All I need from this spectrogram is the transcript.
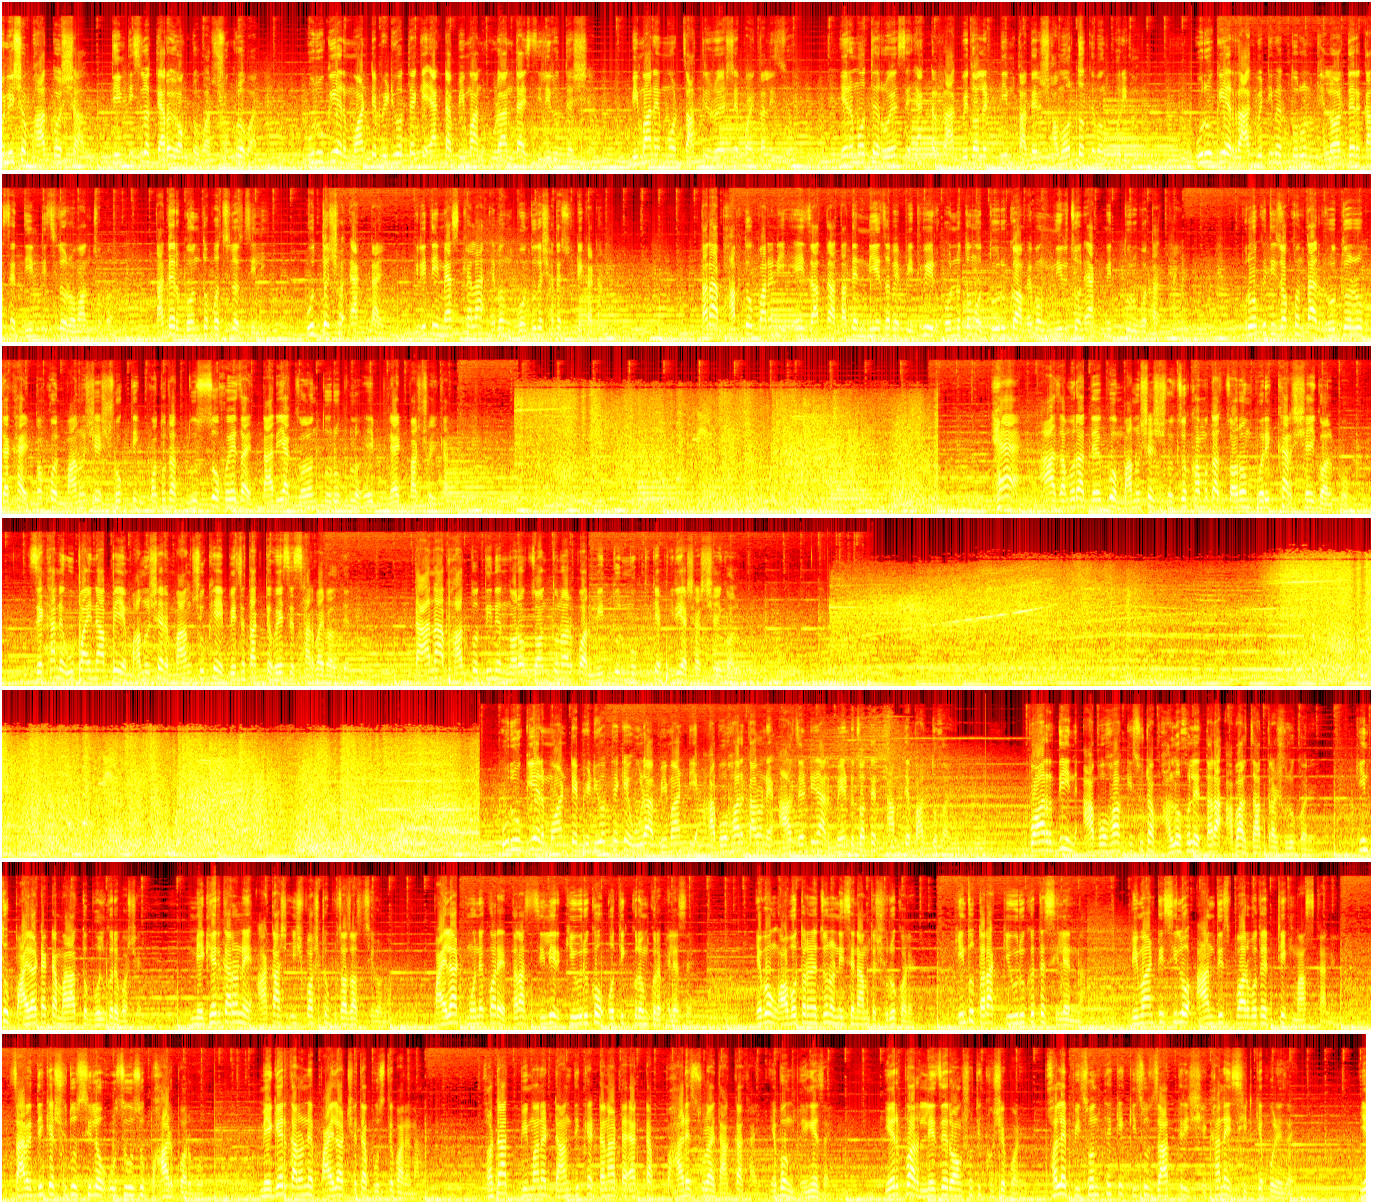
উনিশশো বাহাত্তর সাল, দিনটি ছিল তেরোই অক্টোবর, শুক্রবার। উরুগিয়ের মন্টেভিডিও থেকে একটা বিমান উড়ান দেয় সিলির উদ্দেশ্যে। বিমানে মোট যাত্রী রয়েছে পঁয়তাল্লিশ জন। এর মধ্যে রয়েছে একটা রাগবি দলের টিম তাদের সমর্থক এবং পরিবার। উরুগিয়ের রাগবি টিমের তরুণ খেলোয়াড়দের কাছে দিনটি ছিল রোমাঞ্চকর। তাদের গন্তব্য ছিল চিলি উদ্দেশ্য একটাই প্রীতি ম্যাচ খেলা এবং বন্ধুদের সাথে ছুটি কাটানো। তারা ভাবতেও পারেনি এই যাত্রা তাদের নিয়ে যাবে পৃথিবীর অন্যতম দুর্গম এবং নির্জন এক মৃত্যুর উপত্যকায়। প্রকৃতি যখন তার রুদ্ররূপ দেখায়, তখন মানুষের শক্তি কতটা তুচ্ছ হয়ে যায় তারই এক জ্বলন্ত রূপ হলো এই ফ্লাইট পাঁচশো একাত্তর হ্যাঁ আজ আমরা দেখব মানুষের সহ্য ক্ষমতা চরম পরীক্ষার সেই গল্প। যেখানে উপায় না পেয়ে মানুষের মাংস খেয়ে বেঁচে থাকতে হয়েছে সার্ভাইভালদের। টানা বাহাত্তর দিনের নরক যন্ত্রণার পর মৃত্যুর মুখ থেকে ফিরে আসার সেই গল্প। উরুগিয়ের মন্টে ভিডিও থেকে উড়া বিমানটি আবহাওয়ার কারণে আর্জেন্টিনার মেন্ডোজাতে থামতে বাধ্য হয়। পরদিন আবহাওয়া কিছুটা ভালো হলে তারা আবার যাত্রা শুরু করে। কিন্তু পাইলট একটা মারাত্মক ভুল করে বসেন। মেঘের কারণে আকাশ স্পষ্ট বোঝা যাচ্ছিল না। পাইলট মনে করে তারা সিলির কিউরিকো অতিক্রম করে ফেলেছে এবং অবতরণের জন্য নিচে নামতে শুরু করে। কিন্তু তারা কিউরিকোতে ছিলেন না। বিমানটি ছিল আন্দিস পর্বতের ঠিক মাঝখানে। চারিদিকে শুধু ছিল উঁচু উঁচু পাহাড় পর্বত। মেঘের কারণে পাইলট সেটা বুঝতে পারে না। হঠাৎ বিমানের ডান দিকের ডানাটা একটা পাহাড়ের চূড়ায় ধাক্কা খায় এবং ভেঙে যায়। এরপর লেজের অংশটি খসে পড়ে। ফলে পিছন থেকে কিছু যাত্রী সেখানেই ছিটকে পড়ে যায়।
